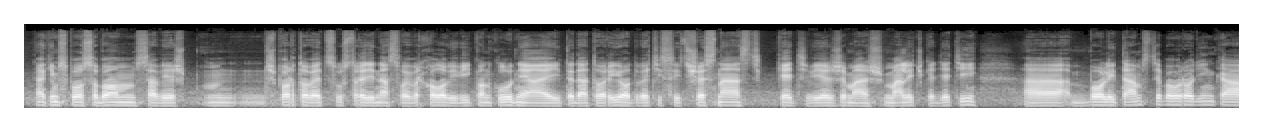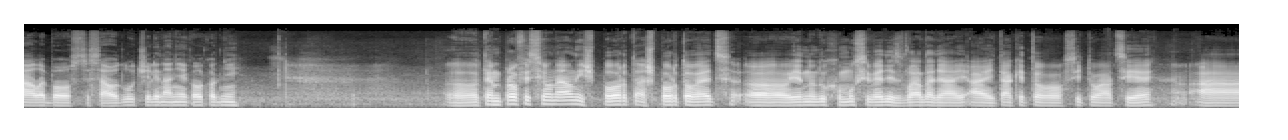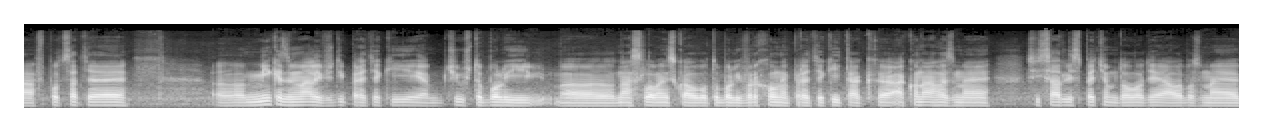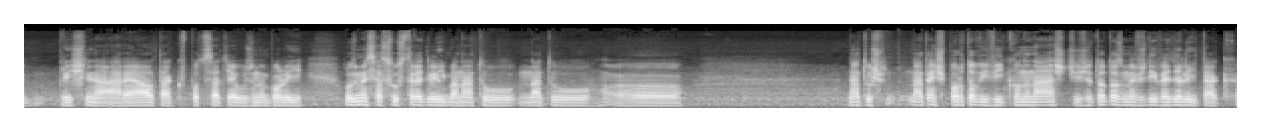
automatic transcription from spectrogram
akým spôsobom sa vieš mm, športovec sústrediť na svoj vrcholový výkon, kľudne aj teda to Rio 2016, keď vieš, že máš maličké deti. Boli tam s tebou rodinka, alebo ste sa odlúčili na niekoľko dní? Ten profesionálny šport a športovec jednoducho musí vedieť zvládať aj, aj takéto situácie a v podstate my keď sme mali vždy preteky, či už to boli ehm, na Slovensku alebo to boli vrcholné preteky, tak e, ako náhle sme si sadli s Peťom do lode alebo sme prišli na areál, tak v podstate už sme boli, už sme sa sústredili iba na tú, na tú na, tú, na ten športový výkon náš, čiže toto sme vždy vedeli tak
